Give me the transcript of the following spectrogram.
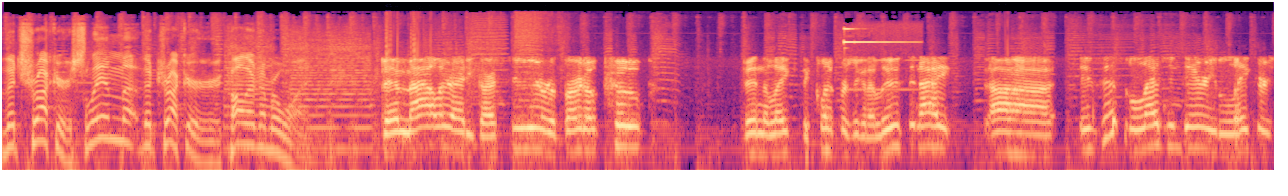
the Trucker. Slim the Trucker. Caller number one. Ben Maller, Eddie Garcia, Roberto Coop. Ben, the Lake, the Clippers are going to lose tonight. Uh, is this legendary Lakers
